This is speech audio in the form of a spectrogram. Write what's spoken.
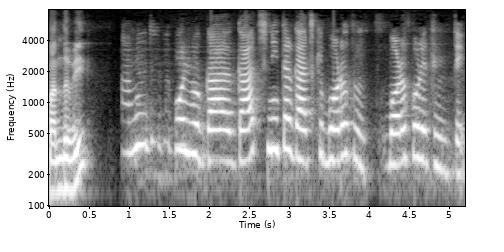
বান্ধবী? আমি ওদেরকে বলব গা- গাছ নিতে আর গাছকে বড় তুল বড় করে তুলতে।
